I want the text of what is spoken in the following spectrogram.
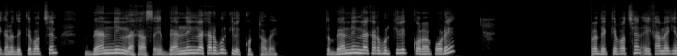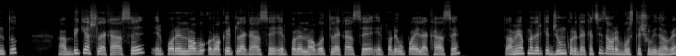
এখানে দেখতে পাচ্ছেন ব্যান্ডিং লেখা আছে। এই ব্যান্ডিং লেখার উপর ক্লিক করতে হবে। তো ব্যান্ডিং লেখার উপর ক্লিক করার পরে আপনারা দেখতে পাচ্ছেন এখানে কিন্তু বিকাশ লেখা আছে, এরপরে নগ রকেট লেখা আছে, এরপরে নগদ লেখা আছে, এরপরে উপায় লেখা আছে। তো আমি আপনাদেরকে জুম করে দেখাচ্ছি তাহলে বুঝতে সুবিধা হবে।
